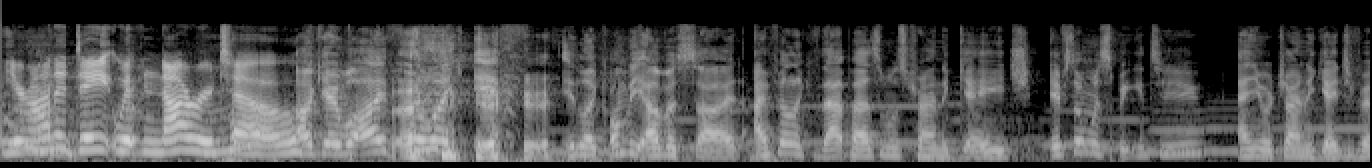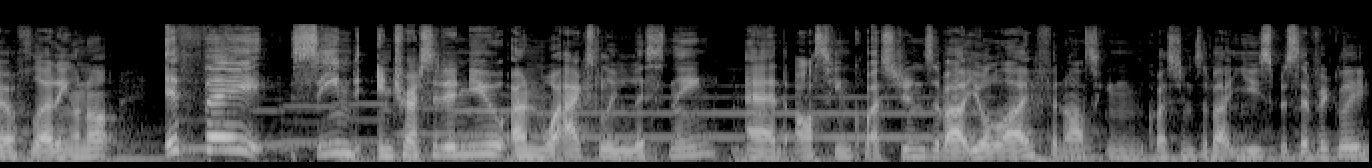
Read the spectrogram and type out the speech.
You're on a date with Naruto. okay, well, I feel like if, like, on the other side, I feel like if that person was trying to gauge, if someone was speaking to you and you were trying to gauge if they were flirting or not, if they seemed interested in you and were actually listening and asking questions about your life and asking questions about you specifically,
